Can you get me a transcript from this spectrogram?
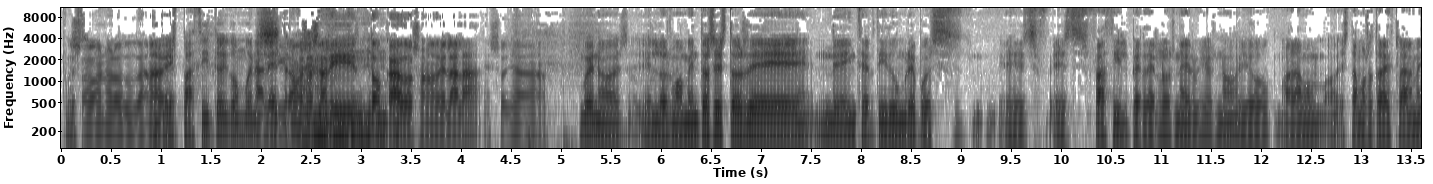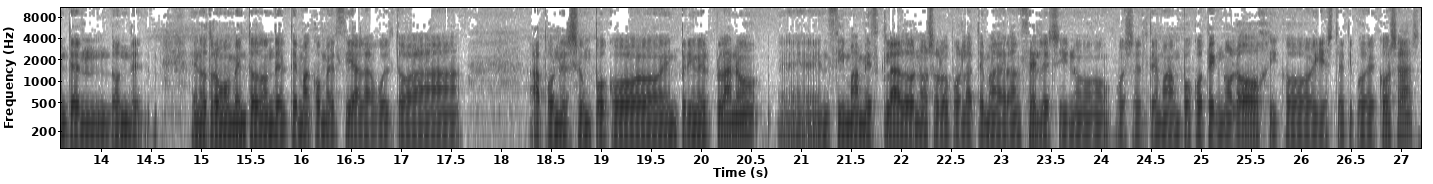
Pues eso no lo duda nadie. Despacito y con buena letra. Si vamos a salir tocados o no del ala, eso ya... Bueno, en los momentos estos de, de incertidumbre, pues es, es, fácil perder los nervios, ¿no? Yo ahora estamos otra vez claramente en donde, en otro momento donde el tema comercial ha vuelto a, a ponerse un poco en primer plano, eh, encima mezclado no solo por la tema de aranceles, sino pues el tema un poco tecnológico y este tipo de cosas.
